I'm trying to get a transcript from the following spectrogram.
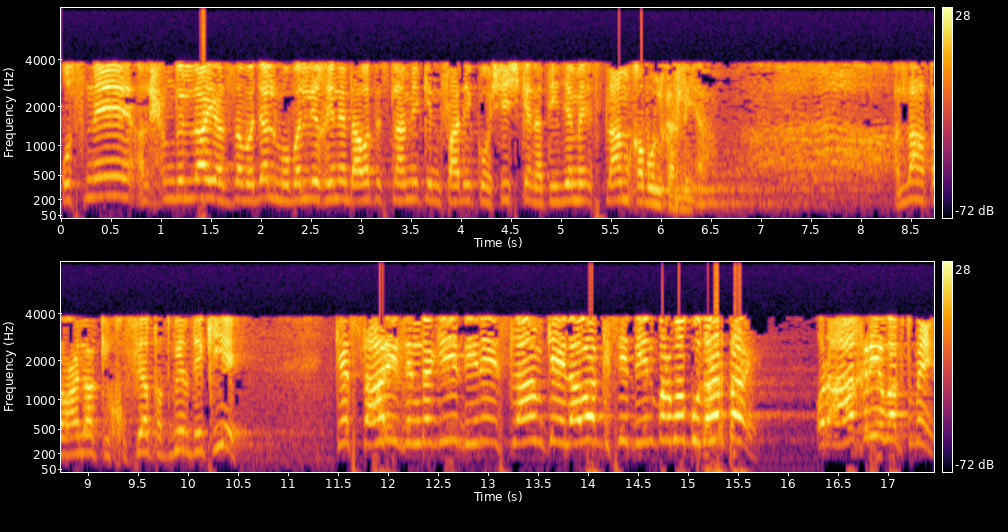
اس نے الحمد للہ وجل مبلغین دعوت اسلامی کی انفرادی کوشش کے نتیجے میں اسلام قبول کر لیا۔ اللہ تعالی کی خفیہ تدبیر دیکھیے کہ ساری زندگی دین اسلام کے علاوہ کسی دین پر وہ گزارتا ہے۔ اور آخری وقت میں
